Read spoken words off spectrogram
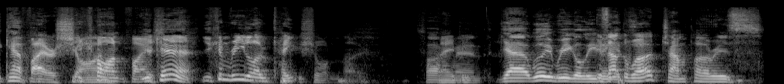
you can't fire Sean. You can't fire. You can't. You can relocate Sean though. Fuck, Maybe. man. Yeah, William Regal leaving. Is that the it's- word? Ciampa is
